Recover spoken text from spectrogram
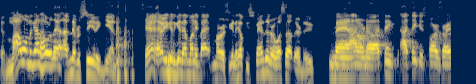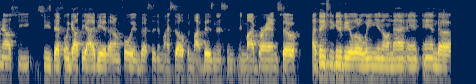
if my woman got a hold of that, I'd never see it again. Dad, how are you going to get that money back from her? Is she going to help you spend it, or what's up there, dude? Man, I don't know. I think I think as far as right now, she she's definitely got the idea that I'm fully invested in myself and my business and in my brand. So I think she's going to be a little lenient on that, and and uh,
